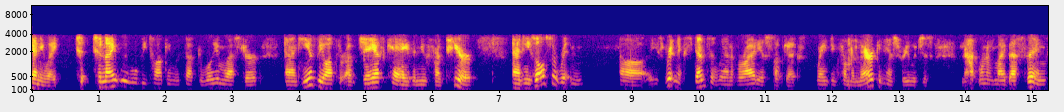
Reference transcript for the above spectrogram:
Anyway, t- tonight we will be talking with Dr. William Lester, and he is the author of JFK: The New Frontier, and he's also written uh, he's written extensively on a variety of subjects, ranging from American history, which is not one of my best things,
